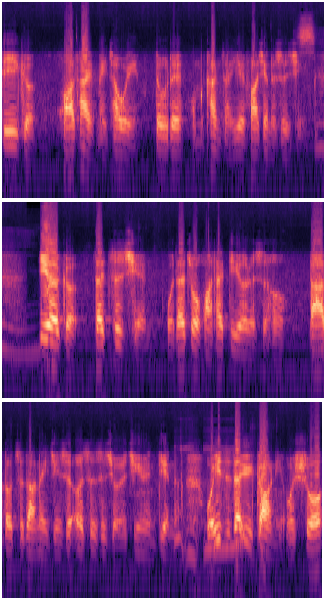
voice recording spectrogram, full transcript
第一个，华泰、美超伟，对不对？我们看产业发现的事情。第二个，在之前我在做华泰第二的时候，大家都知道那已经是二四四九的金源店了。我一直在预告你，我说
